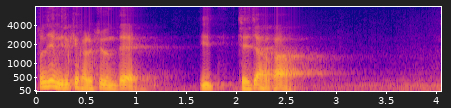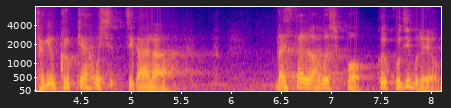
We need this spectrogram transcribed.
선생님이 이렇게 가르쳐 주는데 이 제자가 자기는 그렇게 하고 싶지가 않아. 나 스타일로 하고 싶어. 그걸 고집을 해요.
